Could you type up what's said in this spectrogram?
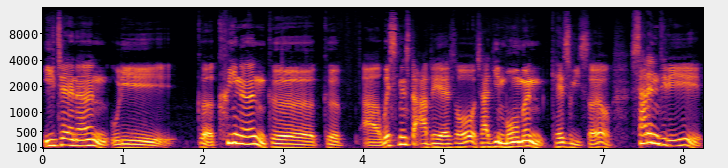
이제는 우리 그 queen은 그, 그, 아, Westminster Abbey에서 자기 몸은 계속 있어요. 사람들이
